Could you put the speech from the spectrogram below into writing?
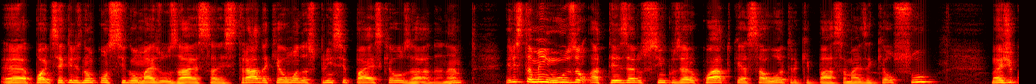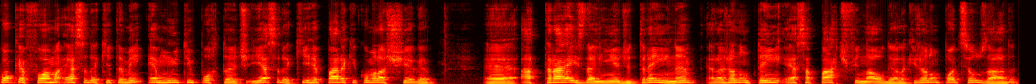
é, pode ser que eles não consigam mais usar essa estrada, que é uma das principais que é usada. Né? Eles também usam a T0504, que é essa outra que passa mais aqui ao sul, mas de qualquer forma, essa daqui também é muito importante. E essa daqui, repara que como ela chega é, atrás da linha de trem, né, ela já não tem essa parte final dela, que já não pode ser usada.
